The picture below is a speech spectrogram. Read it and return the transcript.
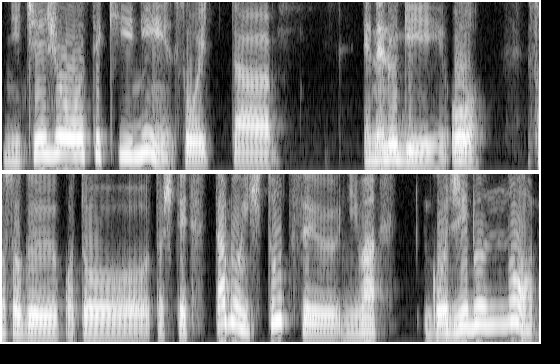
日常的にそういったエネルギーを注ぐこととして、多分一つにはご自分の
